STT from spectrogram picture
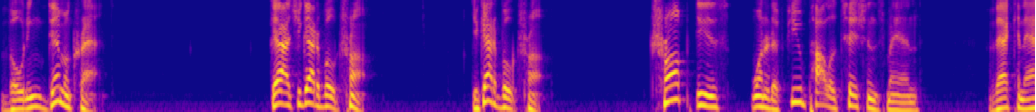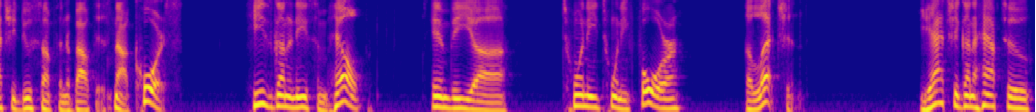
voting Democrat. Guys, you got to vote Trump. You got to vote Trump. Trump is one of the few politicians, man, that can actually do something about this. Now, of course, he's going to need some help in the uh, 2024 election. You're actually going to have to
